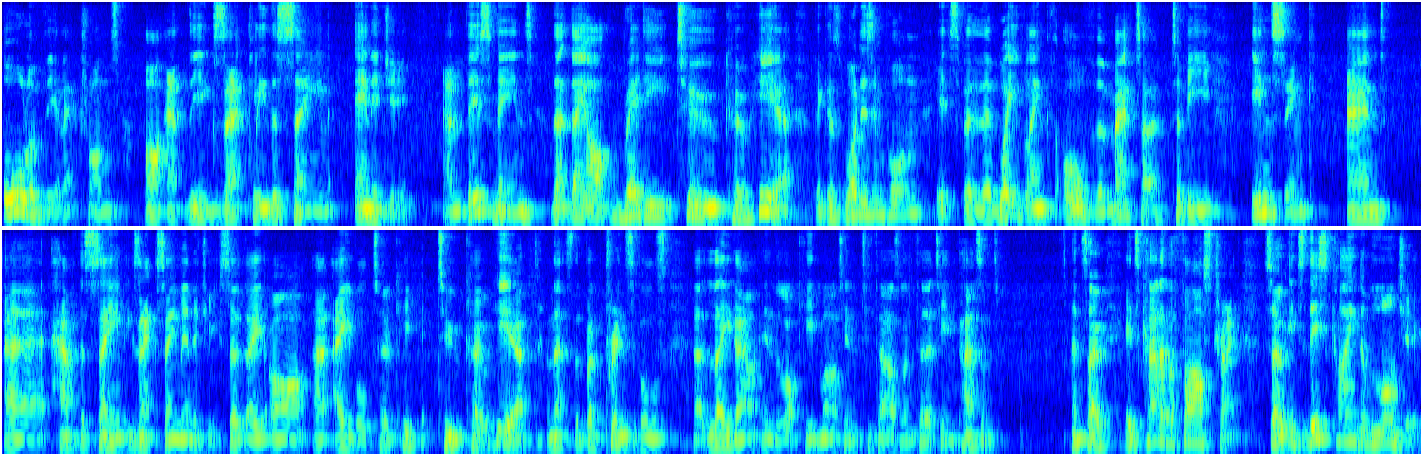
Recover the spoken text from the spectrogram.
all of the electrons are at the exactly the same energy. And this means that they are ready to cohere because what is important? It's for the wavelength of the matter to be in sync and uh, have the same exact same energy so they are uh, able to to cohere and that's the principles uh, laid out in the Lockheed Martin 2013 patent and so it's kind of a fast track so it's this kind of logic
